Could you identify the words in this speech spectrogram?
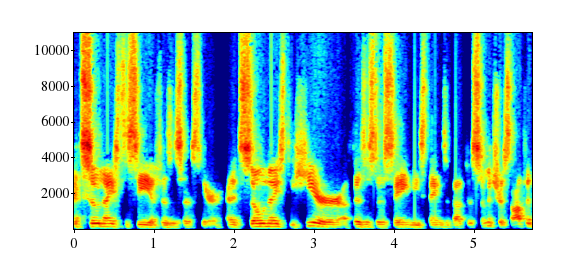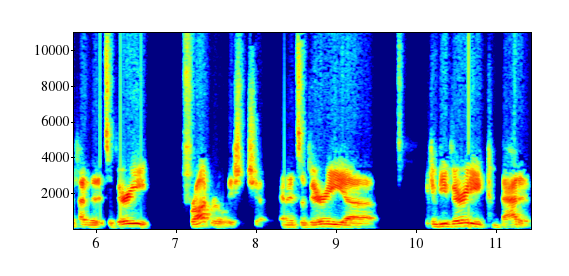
it's so nice to see a physicist here. And it's so nice to hear a physicist saying these things about dosimetrists. Oftentimes, it's a very fraught relationship and it's a very, uh, it can be very combative.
